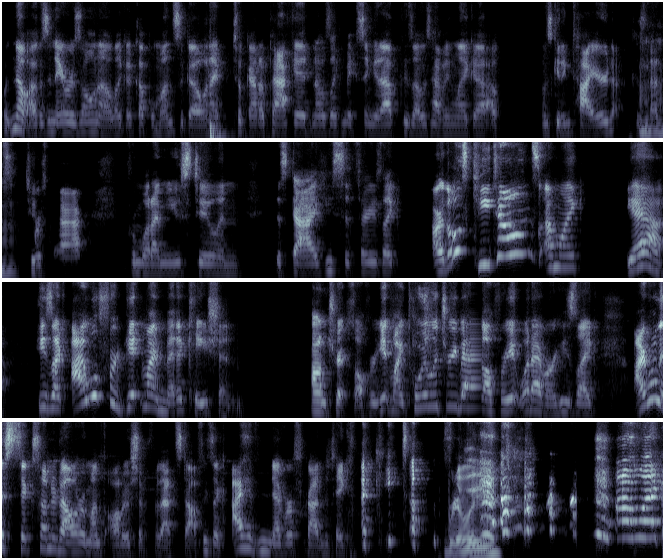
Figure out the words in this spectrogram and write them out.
No, I was in Arizona like a couple months ago and I took out a packet and I was like mixing it up because I was having like a, I was getting tired because that's Mhm. two hours back from what I'm used to. And this guy, he sits there, he's like, Are those ketones? I'm like, Yeah. He's like, I will forget my medication on trips. I'll forget my toiletry bag. I'll forget whatever. He's like, I run a $600 a month auto ship for that stuff. He's like, I have never forgotten to take my ketones. really? I'm like.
